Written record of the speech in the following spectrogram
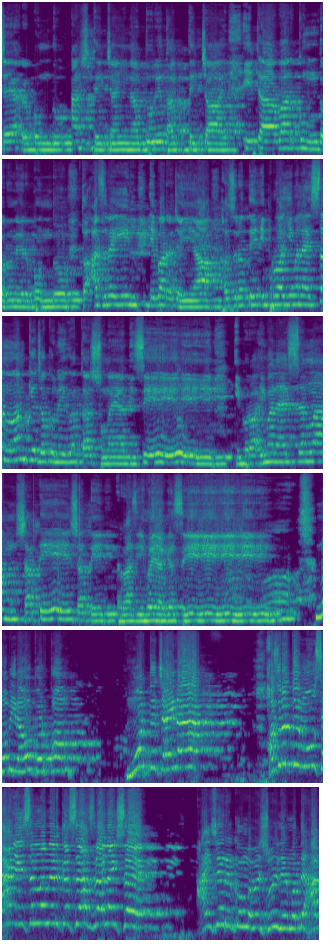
চাই, আর বন্ধু আসতে চাই না, দূরে থাকতে চায় এটা আবার কোন ধরনের বন্ধু? তো আজরাইল এবার যাইয়া হজরতে ইব্রাহিম আলাইসাল্লামকে যখন এই কথা শোনায়া দিছে, ইব্রাহিম আলাইসাল্লাম সাথে সাথে রাজি হয়ে গেছে। নবীরাও করতাম মরতে চাই না। হজরত মুসা আলাইহিসসালামের কাছে আজরাইল আইছে আইসে এরকম ভাবে শরীরের মধ্যে হাত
